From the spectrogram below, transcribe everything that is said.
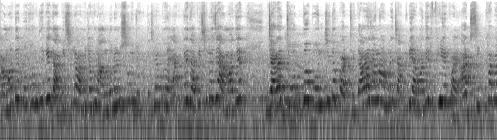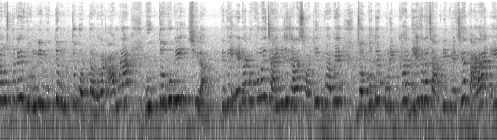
আমাদের প্রথম থেকেই দাবি ছিল আমি যখন আন্দোলনের সঙ্গে যুক্ত ছিলাম তখন একটাই দাবি ছিল যে আমাদের যারা যোগ্য, বঞ্চিত প্রার্থী, তারা যেন আমরা চাকরি আমাদের ফিরে পায়। আর শিক্ষা ব্যবস্থাটাকে দুর্নীমুক্ত মুক্ত করতে হবে। কারণ আমরা ভুক্তভোগী ছিলাম, কিন্তু এটা কখনোই চাইনি যে যারা সঠিকভাবে যোগ্যতার পরীক্ষা দিয়ে যারা চাকরি পেয়েছে, তারা এই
